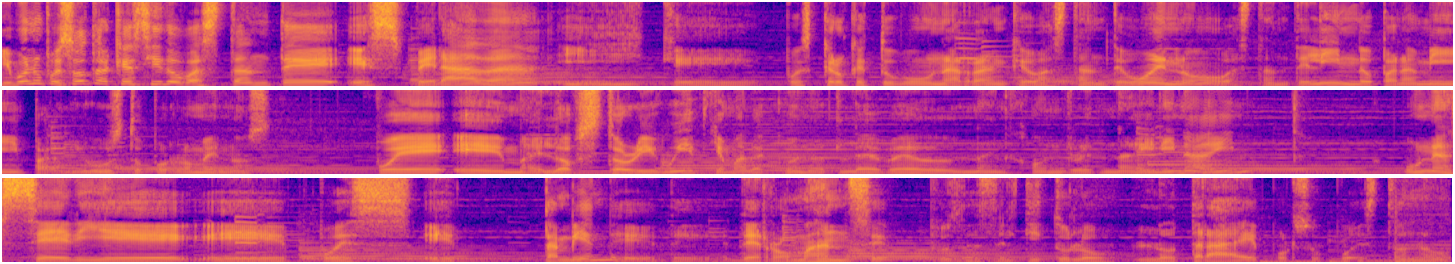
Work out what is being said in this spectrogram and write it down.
Y bueno, pues otra que ha sido bastante esperada y que pues creo que tuvo un arranque bastante bueno, bastante lindo para mí, para mi gusto por lo menos, fue eh, My Love Story With, llamada Kunat Level 999, una serie eh, pues eh, también de, romance, pues desde el título lo trae, por supuesto, ¿no?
